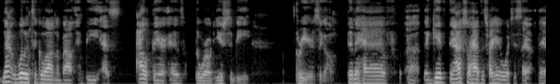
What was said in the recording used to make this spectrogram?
not willing to go out and about and be as out there as the world used to be three years ago. Then they have, uh, they give, they also have this right here, which is their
